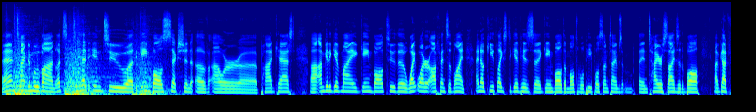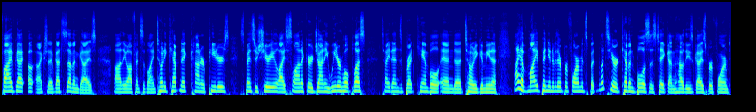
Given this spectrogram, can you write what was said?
And time to move on. Let's head into uh, the game balls section of our uh, podcast. Uh, I'm going to give my game ball to the Whitewater offensive line. I know Keith likes to give his uh, game ball to multiple people, sometimes entire sides of the ball. I've got five guys. Oh, actually, I've got seven guys on the offensive line: Tony Kepnick, Connor Peters, Spencer Shear, Eli Sloniker, Johnny Wiederholt, plus tight ends Brett Campbell and uh, Tony Gamina. I have my opinion of their performance, but let's hear Kevin Bullis's take on how these guys performed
